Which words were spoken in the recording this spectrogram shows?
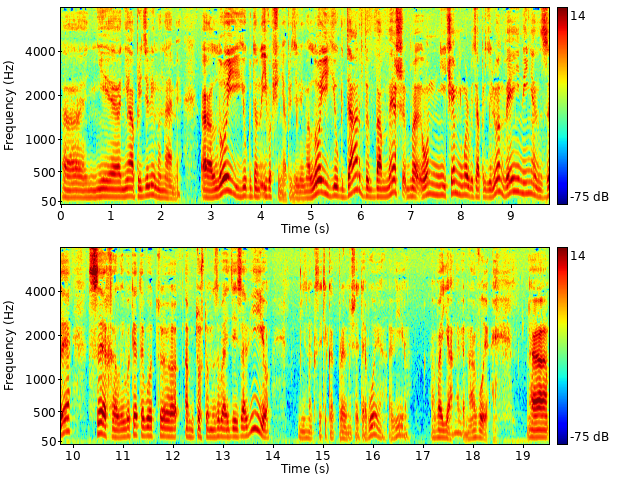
э, не, неопределимо нами. Э, лой югдан, и вообще неопределимо. Лой югдар бамеш, он ничем не может быть определен. Вейн инен зе сехал. И вот это вот, э, то, что он называет здесь авио, не знаю, кстати, как правильно читать авоя, авиа, авая, наверное, авоя. А,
